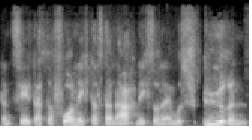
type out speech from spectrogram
dann zählt das davor nicht, das danach nicht, sondern er muss spüren,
